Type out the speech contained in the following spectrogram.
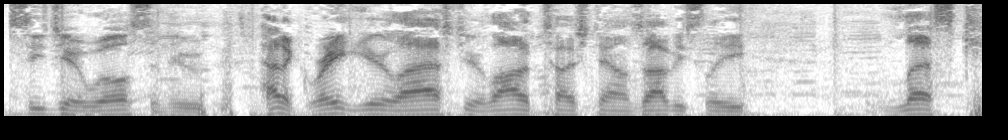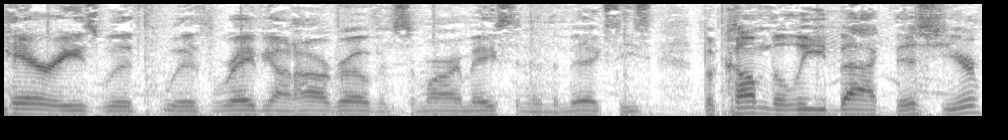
CJ Wilson, who had a great year last year, a lot of touchdowns, obviously less carries with, with Ravion Hargrove and Samari Mason in the mix. He's become the lead back this year.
